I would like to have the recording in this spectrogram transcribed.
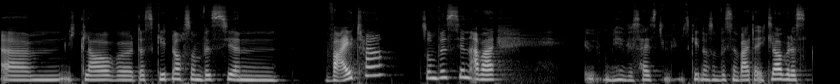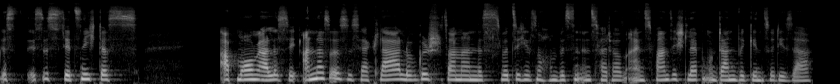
Ähm, ich glaube, das geht noch so ein bisschen weiter, so ein bisschen, aber das heißt, es geht noch so ein bisschen weiter. Ich glaube, das ist, es ist jetzt nicht, dass ab morgen alles anders ist, ist ja klar, logisch, sondern das wird sich jetzt noch ein bisschen in 2021 schleppen und dann beginnt so dieser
